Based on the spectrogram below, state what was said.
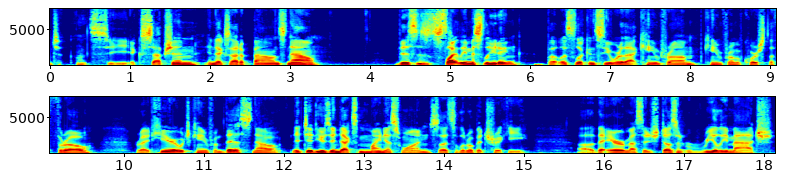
And let's see, exception, index out of bounds. Now, this is slightly misleading, but let's look and see where that came from. Came from, of course, the throw right here, which came from this. Now, it did use index minus one, so that's a little bit tricky. Uh, the error message doesn't really match.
